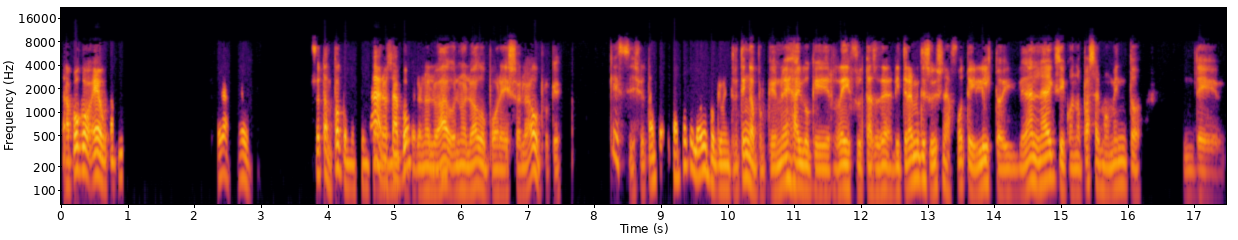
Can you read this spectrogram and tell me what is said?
tampoco, eh, tampoco, Yo tampoco me siento claro, o sea, vos, pero no lo hago, no lo hago por eso, lo hago porque, qué sé yo, tampoco, tampoco lo hago porque me entretenga, porque no es algo que re disfrutas, o sea, literalmente subís una foto y listo, y le dan likes y cuando pasa el momento de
